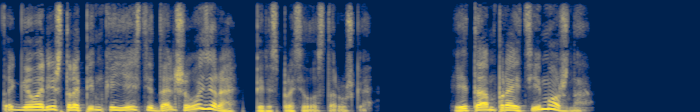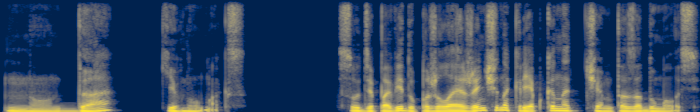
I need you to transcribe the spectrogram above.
«Так говоришь, тропинка есть и дальше озера?» — переспросила старушка. «И там пройти можно?» «Ну да», — кивнул Макс. Судя по виду, пожилая женщина крепко над чем-то задумалась.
